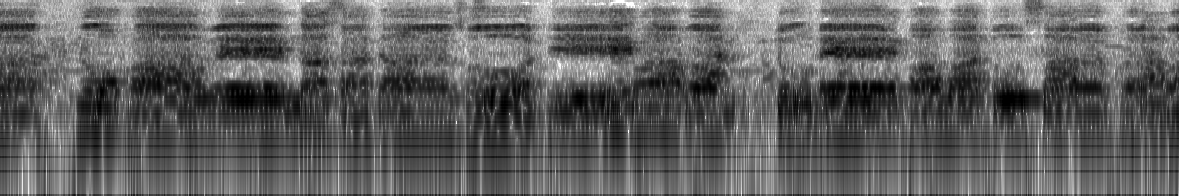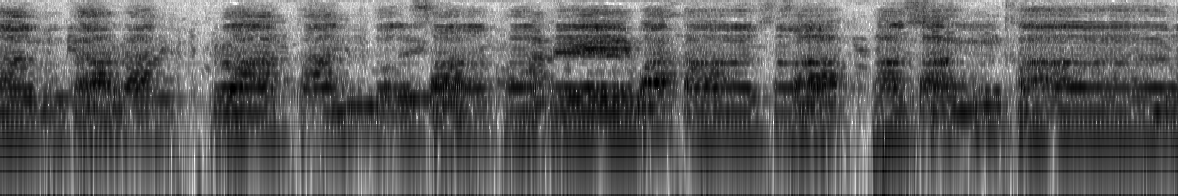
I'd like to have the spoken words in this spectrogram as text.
านุภาเวนัสดาโสติภวันตุ เตภวตุสัพพมังคารังราคันตุสัพพเทวตาสัพพสังฆาโน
